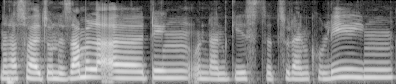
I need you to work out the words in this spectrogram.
dann hast du halt so eine Sammelding äh, und dann gehst du zu deinen Kollegen,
